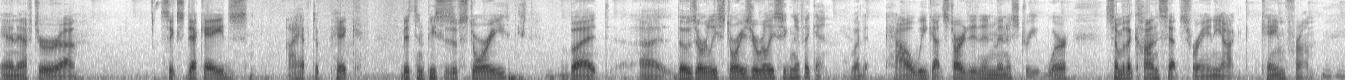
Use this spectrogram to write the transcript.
And after uh, six decades, I have to pick bits and pieces of story, but uh, those early stories are really significant. Yeah. What, how we got started in ministry, where some of the concepts for Antioch came from, mm-hmm.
